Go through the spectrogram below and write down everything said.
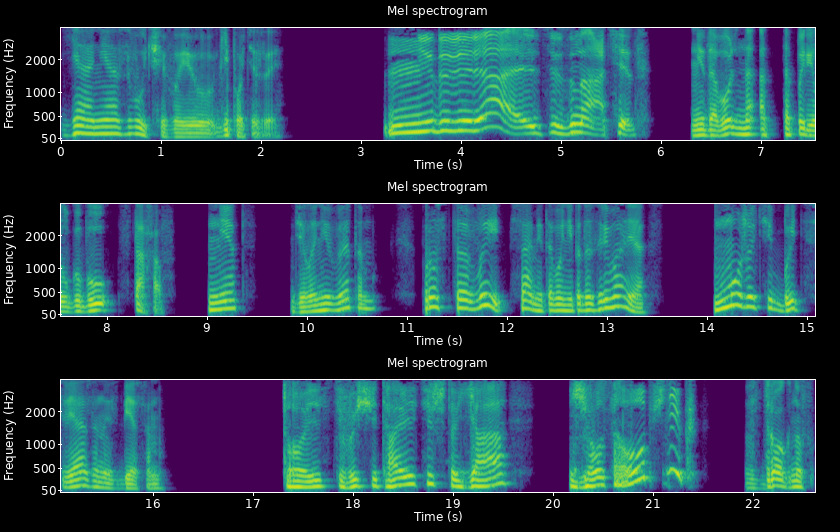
Я не озвучиваю гипотезы». «Не доверяете, значит?» Недовольно оттопырил губу Стахов. «Нет, дело не в этом. Просто вы, сами того не подозревая, можете быть связаны с бесом. «То есть вы считаете, что я его сообщник?» Вздрогнув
